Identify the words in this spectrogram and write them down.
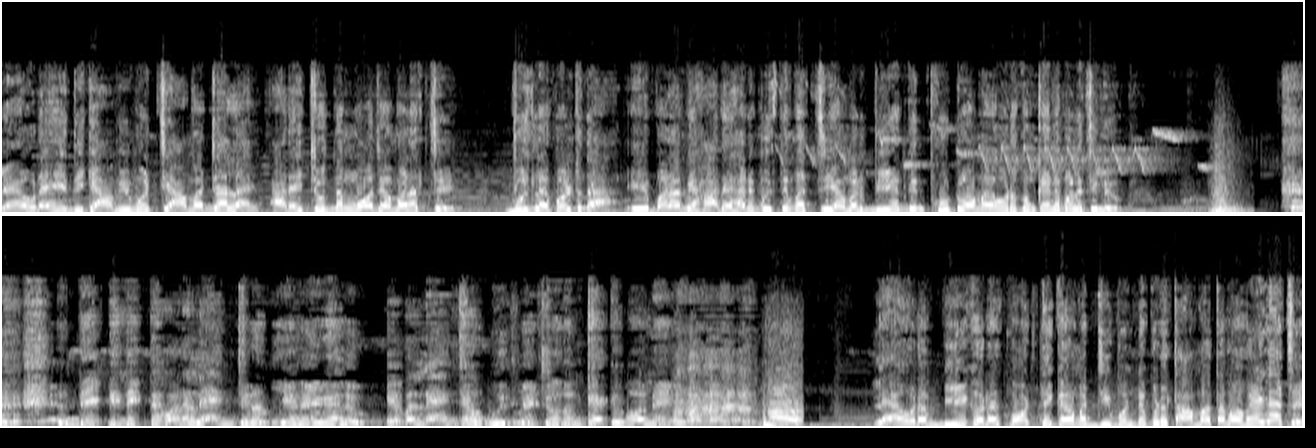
লেওরা এদিকে আমি মরছি আমার জ্বালায় আর এই চোদ্দ মজা মারাচ্ছে। বুঝলে পল্টুদা? এবার আমি হারে হারে বুঝতে পারছি আমার বিয়ের দিন ফুটো আমায় ওরকম কেন বলেছিল। দেখতে দেখতে বড় ল্যাংচারও বিয়ে হয়ে গেল। এবার ল্যাংচাও বুঝবে চোদন কাকে বলে। লেওরা বিয়ে করার পর থেকে আমার জীবনটা পুরো তামা তামা হয়ে গেছে।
